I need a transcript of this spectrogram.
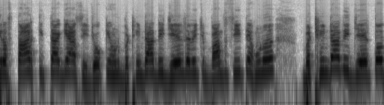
ਗ੍ਰਿਫਤਾਰ ਕੀਤਾ ਗਿਆ ਸੀ, ਜੋ ਕਿ ਹੁਣ ਬਠਿੰਡਾ ਦੀ ਜੇਲ੍ਹ ਦੇ ਵਿੱਚ ਬੰਦ ਸੀ ਤੇ ਹੁਣ ਬਠਿੰਡਾ ਦੀ ਜੇਲ੍ਹ ਤੋਂ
